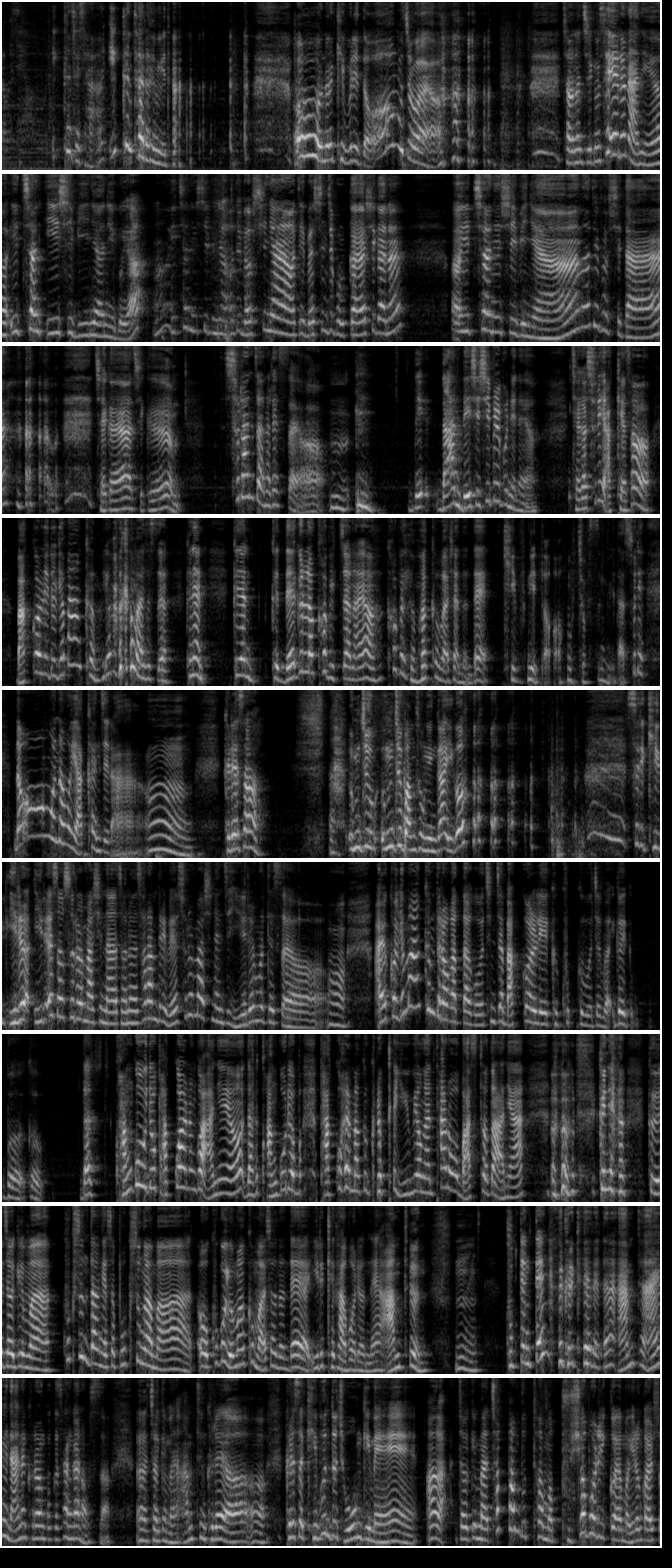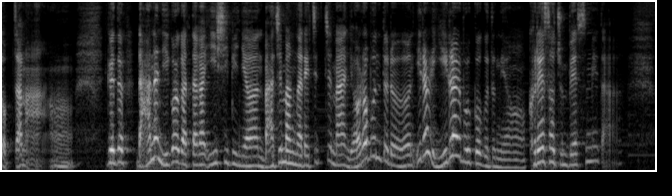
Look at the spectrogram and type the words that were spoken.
안녕하세요. 이 큰 세상, 이 큰 타라입니다. 어, 오늘 기분이 너무 좋아요. 저는 지금 새해는 아니에요. 2022년이고요. 어, 2022년 어디 몇 시냐? 어디 몇 시인지 볼까요? 시간을? 어, 2022년 어디 봅시다. 제가요 지금 술 한 잔을 했어요. 음, 네, 난 4시 11분이네요. 제가 술이 약해서 막걸리를 요만큼 요만큼 마셨어요. 그냥 그냥 그 네글러 컵 있잖아요. 컵에 요만큼 마셨는데 기분이 너무 좋습니다. 술이 너무너무 약한지라. 음. 그래서 아, 음주 음주 방송인가 이거? 술이 기, 이래, 이래서 술을 마시나 저는 사람들이 왜 술을 마시는지 이해를 못했어요. 어, 알코올 이만큼 들어갔다고 진짜 막걸리 그그 그, 저, 뭐, 이거 뭐 그 나 광고료 받고 하는 거 아니에요. 나 광고료 받고 할 만큼 그렇게 유명한 타로 마스터도 아니야. 그냥 그 저기 막 국순당에서 복숭아 맛. 어 그거 요만큼 마셨는데 이렇게 가버렸네. 암튼 음. 국땡땡? 그렇게 해야 되나? 암튼, 아이, 나는 그런 거그 상관없어. 어, 저기, 뭐, 암튼, 그래요. 어, 그래서 기분도 좋은 김에, 아, 저기, 막, 첫 밤부터 뭐, 부셔버릴 거야, 뭐, 이런 거 할 수 없잖아. 어. 그래도 나는 이걸 갖다가 22년 마지막 날에 찍지만, 여러분들은 1월 2일 볼 거거든요. 그래서 준비했습니다.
